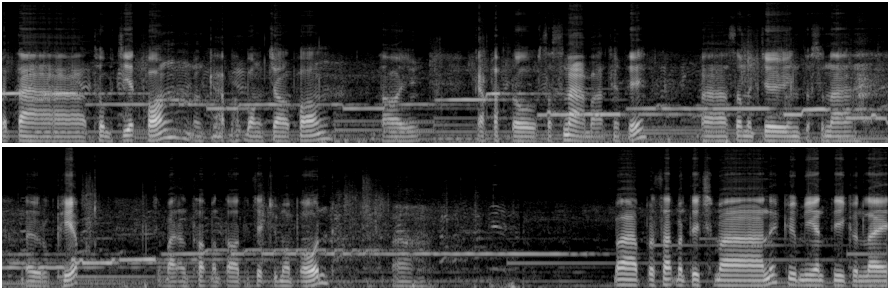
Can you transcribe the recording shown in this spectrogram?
កត្តាធម្មជាតិផងនិងការបោះបង់ចោលផងដោយការផ្លាស់ប្ដូរសាសនាបាទចឹងទេបាទសូមអញ្ជើញទស្សនានៅរូបភាពខ្ញុំបានអន្តរបន្តទៅជិតជួយបងប្អូនបាទ បាទប្រាសាទបន្ទាយឆ្មានេះគឺមានទីកន្លែង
